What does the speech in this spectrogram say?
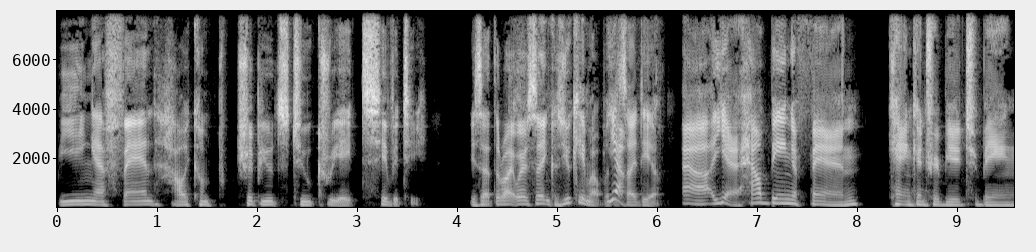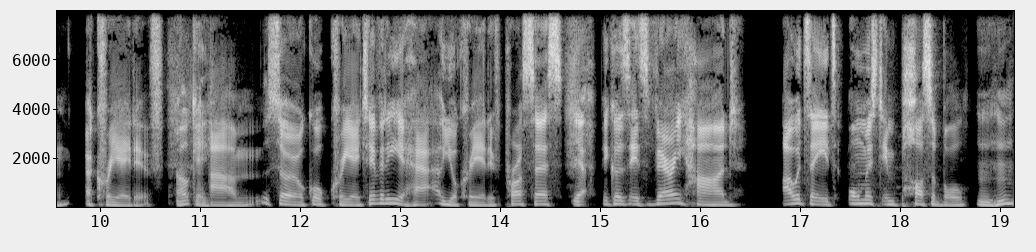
being a fan, how it contributes to creativity. Is that the right way of saying? Because you came up with Yeah. this idea. Uh, yeah, how being a fan can contribute to being a creative. Okay. Um, so, or creativity, how, your creative process. Yeah. Because it's very hard. I would say it's almost impossible mm-hmm.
